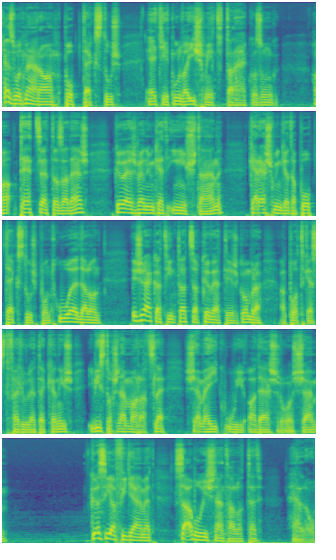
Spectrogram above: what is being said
Ez volt már a poptextus. Egy hét múlva ismét találkozunk. Ha tetszett az adás, kövess bennünket Instán, keres minket a poptextus.hu oldalon, és rákattintatsz a követés gombra a podcast felületeken is, így biztos nem maradsz le semmelyik új adásról sem. Köszi a figyelmet, Szabó Istent hallottad. Hello!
